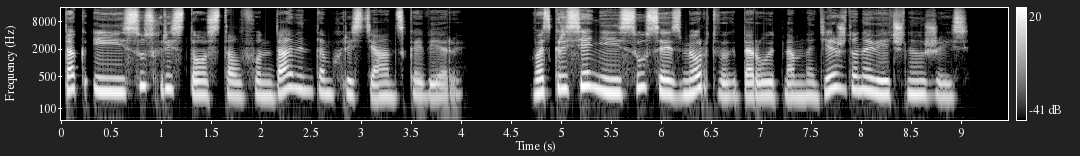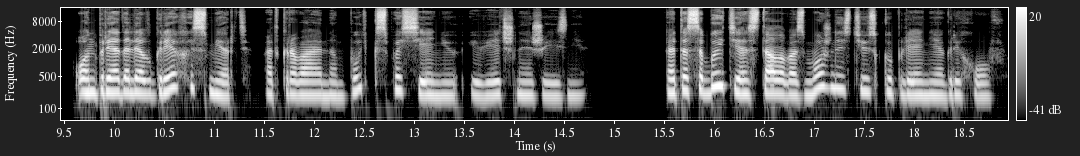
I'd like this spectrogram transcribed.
так и Иисус Христос стал фундаментом христианской веры. Воскресение Иисуса из мертвых дарует нам надежду на вечную жизнь. Он преодолел грех и смерть, открывая нам путь к спасению и вечной жизни. Это событие стало возможностью искупления грехов.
